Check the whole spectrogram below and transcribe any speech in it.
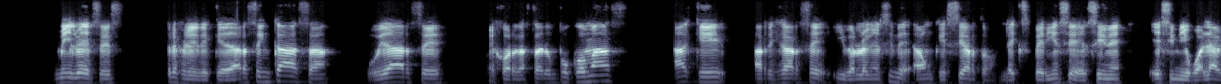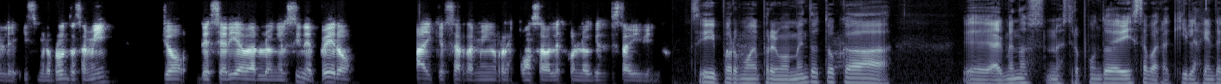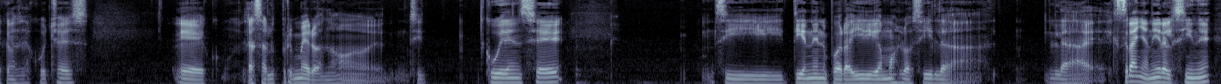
mil veces preferible quedarse en casa, cuidarse, mejor gastar un poco más a que arriesgarse y verlo en el cine, aunque es cierto, la experiencia del cine es inigualable y si me lo preguntas a mí, yo desearía verlo en el cine, pero hay que ser también responsables con lo que se está viviendo. Sí, por, por el momento toca, eh, al menos nuestro punto de vista para aquí, la gente que nos escucha, es eh, la salud primero, ¿no? Si, cuídense, si tienen por ahí, digámoslo así, la, la extrañan ir al cine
